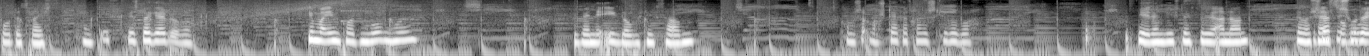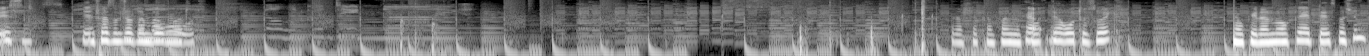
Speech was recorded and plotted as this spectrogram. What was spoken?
Rot ist rechts. Eigentlich. Hier ist bei gelb über. Geh mal eben kurz einen Bogen holen. Wir werden ja eh, glaube ich, nichts haben. Komm, ich hab noch stärker dran, ich geh rüber. Okay, dann gehe ich gleich zu den anderen. Der Ich weiß nicht, wo der ist. Ich weiß nicht, ob der einen Bogen hat. Das ist ja kein Fall Ja, der rote ist weg. Okay, dann nur noch gelb. Der ist bestimmt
